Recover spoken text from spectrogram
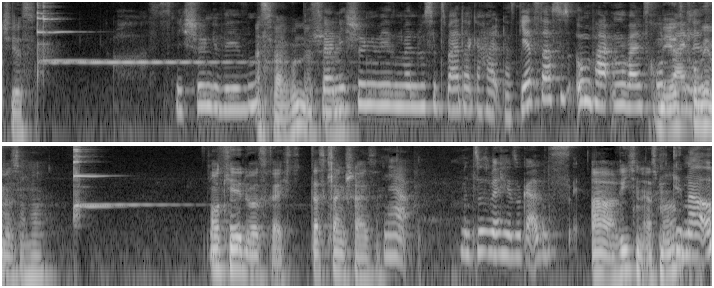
Cheers. Ist das nicht schön gewesen? Das war Das wäre wunderschön. nicht schön gewesen, wenn du es jetzt weiter gehalten hast. Jetzt darfst du es umpacken, weil es Nee, jetzt Rotwein probieren wir ist. es nochmal. Okay, du hast recht. Das klang scheiße. Ja, jetzt müssen wir hier so ganz Ah, riechen erstmal. Genau.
